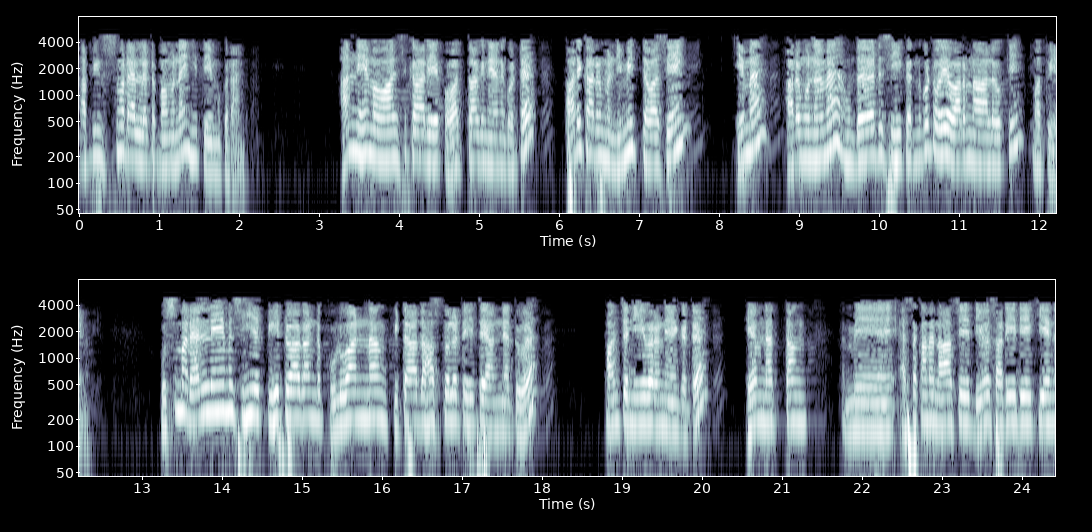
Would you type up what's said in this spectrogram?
අපි හුස්ම රැල්ලට පමණයි හිත යොමු කරන්නේ. අන්න එහෙම මානසිකාර්යය පවත්වාගෙන යනකොට පරිකර්ම නිමිත්ත වශයෙන් එම අරමුණම හොඳට සිහි කරනකොට ওই වර්ණ ආලෝකේ මතුවෙනවා. හුස්ම රැල්ලේම සිහිය පිහිටවා ගන්න පුළුවන් නම් පිට අදහස් වලට හිත යන්නේ නැතුව පංච නීවරණයකට එහෙම නැත්නම් මේ ඇස කන නාසය දිව ශරීරය කියන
